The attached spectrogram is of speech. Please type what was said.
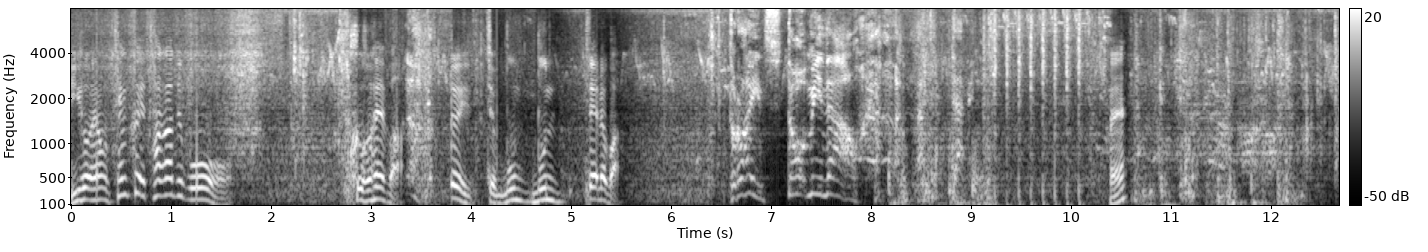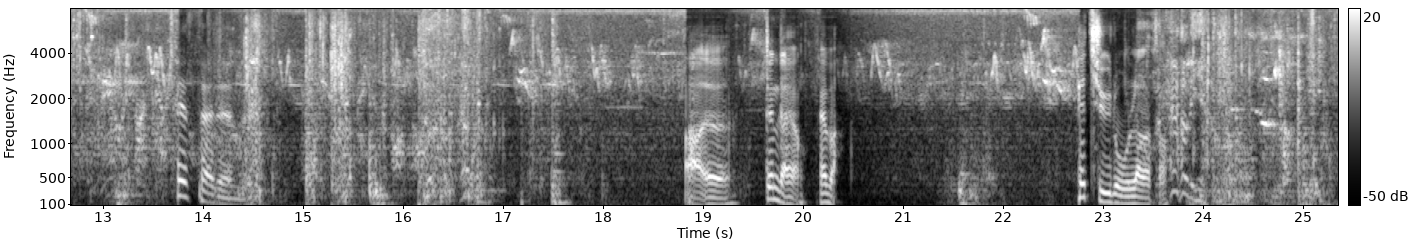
이거 형 탱크에 타가지고 그거 해봐. 저기 저문 문 때려봐. Try and stop me now. 에? 테스트 해야 되는데. 아, 어. 뜬다 형. 해봐. 패치 위로 올라갔다. Hell yeah.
